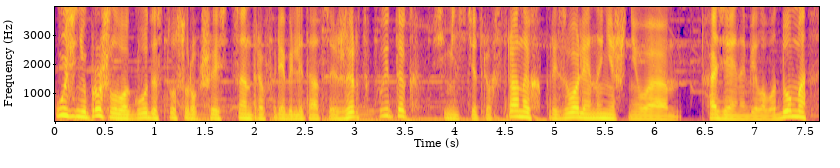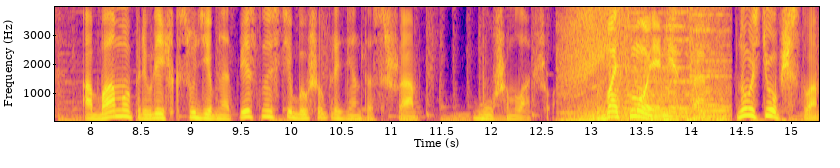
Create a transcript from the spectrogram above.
Осенью прошлого года 146 центров реабилитации жертв пыток в 73 странах призвали нынешнего хозяина Белого дома Обаму привлечь к судебной ответственности бывшего президента США. Буша-младшего. Восьмое место. Новости общества.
